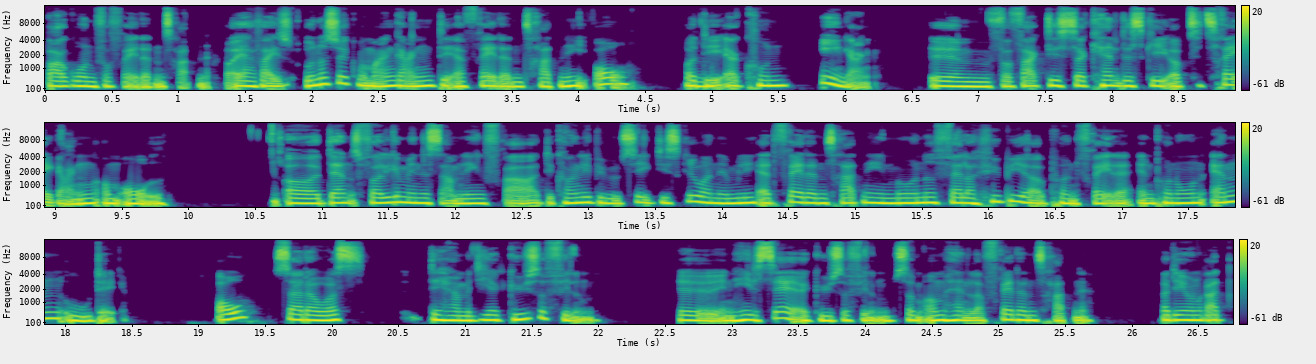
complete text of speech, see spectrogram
baggrunden for fredag den 13. Og jeg har faktisk undersøgt, hvor mange gange det er fredag den 13. i år, og Mm. det er kun én gang. Øhm, for faktisk så kan det ske op til tre gange om året. Og Dansk Folkemindesamling fra det Kongelige Bibliotek, de skriver nemlig, at fredag den 13. i en måned falder hyppigere på en fredag end på nogen anden ugedag. Og så er der jo også det her med de her gyserfilm. Øh, en hel serie af gyserfilm, som omhandler fredag den 13. Og det er jo en ret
